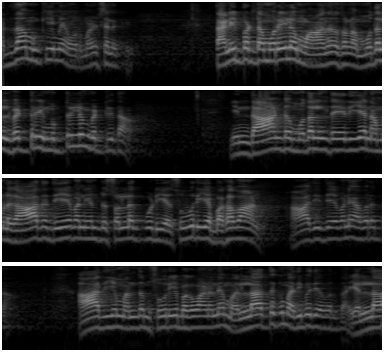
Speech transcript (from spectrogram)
அதுதான் முக்கியமே ஒரு மனுஷனுக்கு. தனிப்பட்ட முறையில் சொல்லலாம் முதல் வெற்றி முற்றிலும் வெற்றி தான். இந்த ஆண்டு முதல் தேதியே நம்மளுக்கு ஆத தேவன் என்று சொல்லக்கூடிய சூரிய பகவான் ஆதி தேவனே அவர் தான். ஆதியும் அந்தம் சூரிய பகவானனே எல்லாத்துக்கும் அதிபதி அவர் தான். எல்லா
